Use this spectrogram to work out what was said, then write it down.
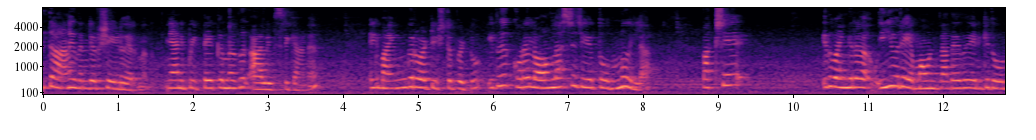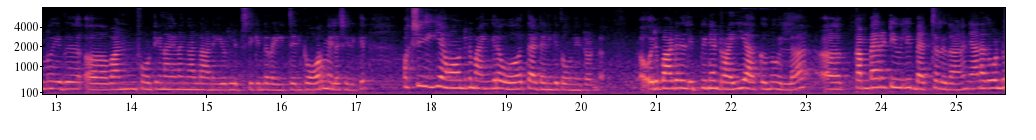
ഇതാണ് ഇതിന്റെ ഒരു ഷെയ്ഡ് വരുന്നത്. ഞാനിപ്പോൾ ഇട്ടേക്കുന്നത് ആ ലിപ്സ്റ്റിക്കാണ് എനിക്ക് ഭയങ്കരമായിട്ട് ഇഷ്ടപ്പെട്ടു. ഇത് കുറേ ലോങ് ലാസ്റ്റ് ചെയ്യത്തൊന്നുമില്ല. പക്ഷേ ഇത് ഭയങ്കര ഈ ഒരു എമൗണ്ടിന് അതായത് എനിക്ക് തോന്നുന്നു ഇത് വൺ ഫോർട്ടി നയൻ എങ്ങാണ്ടാണ് ഈ ഒരു ലിപ്സ്റ്റിക്കിന്റെ റേറ്റ് എനിക്ക് ഓർമ്മയില്ല ശരിക്കും. പക്ഷേ ഈ എമൗണ്ടിന് ഭയങ്കര വേർത്തായിട്ട് എനിക്ക് തോന്നിയിട്ടുണ്ട്. ഒരുപാട് ലിപ്പിനെ ഡ്രൈ ആക്കുന്നുമില്ല. കമ്പാരിറ്റീവ്ലി ബെറ്റർ ഇതാണ്. ഞാൻ അതുകൊണ്ട്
